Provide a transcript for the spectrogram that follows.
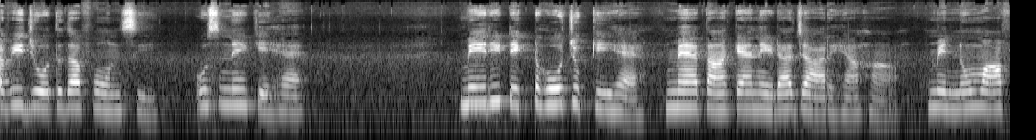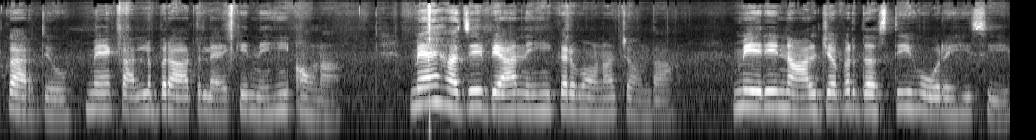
ਅਵੀ ਦਾ ਫੋਨ ਸੀ। ਉਸਨੇ ਕਿਹਾ, ਮੇਰੀ ਟਿਕਟ ਹੋ ਚੁੱਕੀ ਹੈ। ਮੈਂ ਤਾਂ ਕੈਨੇਡਾ ਜਾ ਰਿਹਾ ਹਾਂ। ਮੈਨੂੰ ਮਾਫ ਕਰ ਦਿਓ। ਮੈਂ ਕੱਲ ਬਰਾਤ ਲੈ ਕੇ ਨਹੀਂ ਆਉਣਾ। ਮੈਂ ਹਜੇ ਵਿਆਹ ਨਹੀਂ ਕਰਵਾਉਣਾ ਚਾਹੁੰਦਾ। ਮੇਰੇ ਨਾਲ ਜ਼ਬਰਦਸਤੀ ਹੋ ਰਹੀ ਸੀ।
